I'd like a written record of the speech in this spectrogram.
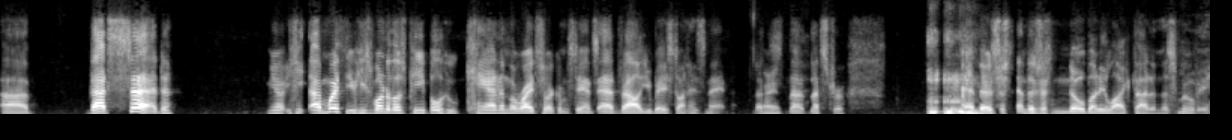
Uh, that said, you know, he, I'm with you. He's one of those people who can, in the right circumstance, add value based on his name. That's Right. that, that's true. And there's just and there's just nobody like that in this movie.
